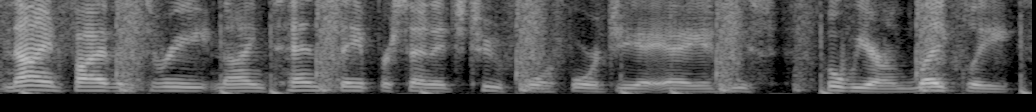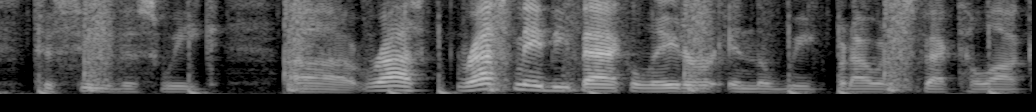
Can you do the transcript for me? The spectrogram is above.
9 5 and 3, 910 save percentage, 244 GAA. And he's who we are likely to see this week. Uh, Rask, Rask may be back later in the week, but I would expect Halak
